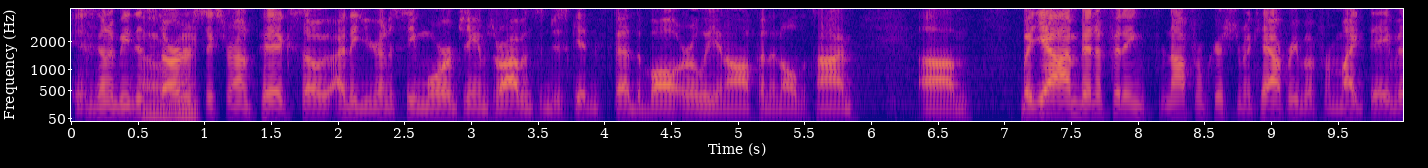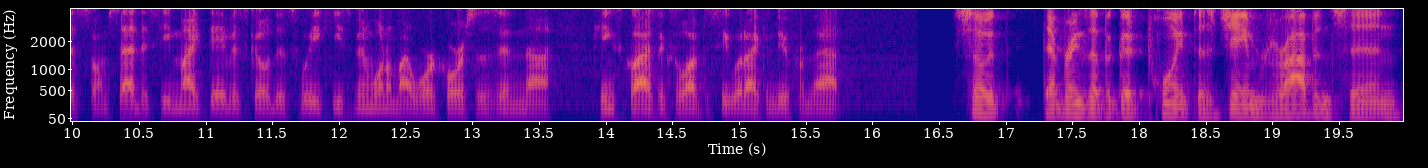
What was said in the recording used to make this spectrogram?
is going to be the starter right. six round pick. So I think you're going to see more of James Robinson just getting fed the ball early and often and all the time. Um, but yeah, I'm benefiting not from Christian McCaffrey, but from Mike Davis. So I'm sad to see Mike Davis go this week. He's been one of my workhorses in uh, Kings Classic, so we'll have to see what I can do from that. So that brings up a good point. Does James Robinson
